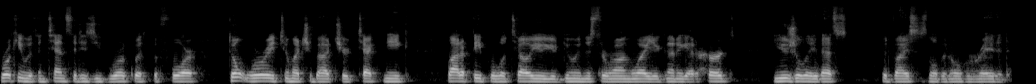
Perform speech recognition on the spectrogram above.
working with intensities you've worked with before, don't worry too much about your technique. A lot of people will tell you you're doing this the wrong way, you're going to get hurt. Usually, that's advice is a little bit overrated.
